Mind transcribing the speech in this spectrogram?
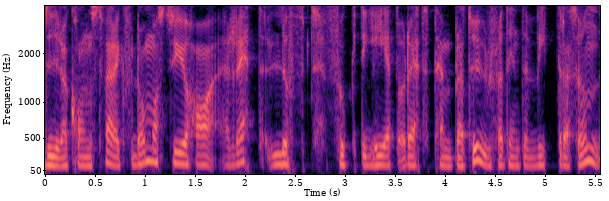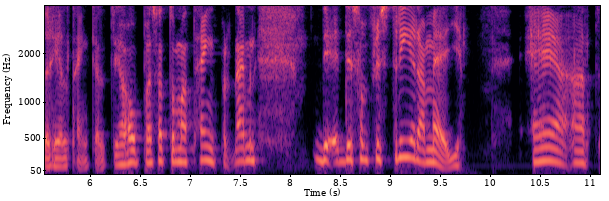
dyra konstverk, för de måste ju ha rätt luftfuktighet och rätt temperatur för att inte vittra sönder helt enkelt. Jag hoppas att de har tänkt på det. Nej, men det, det som frustrerar mig är att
